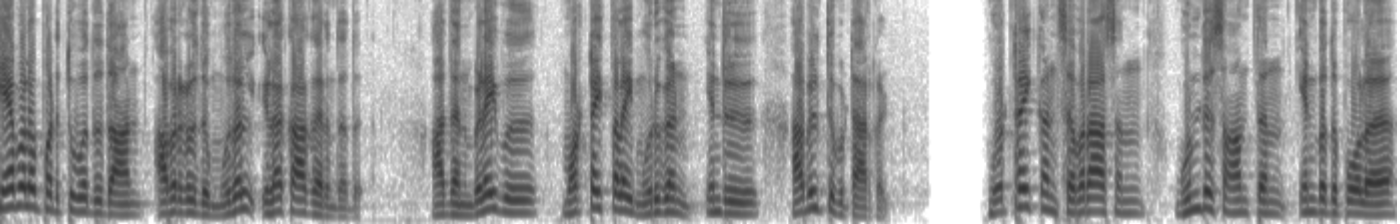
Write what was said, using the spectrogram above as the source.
கேவலப்படுத்துவதுதான் அவர்களது முதல் இலக்காக இருந்தது. அதன் விளைவு மொட்டைத்தலை முருகன் என்று அவிழ்த்து விட்டார்கள். ஒற்றைக்கண் சிவராசன் குண்டு சாந்தன் என்பது போல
